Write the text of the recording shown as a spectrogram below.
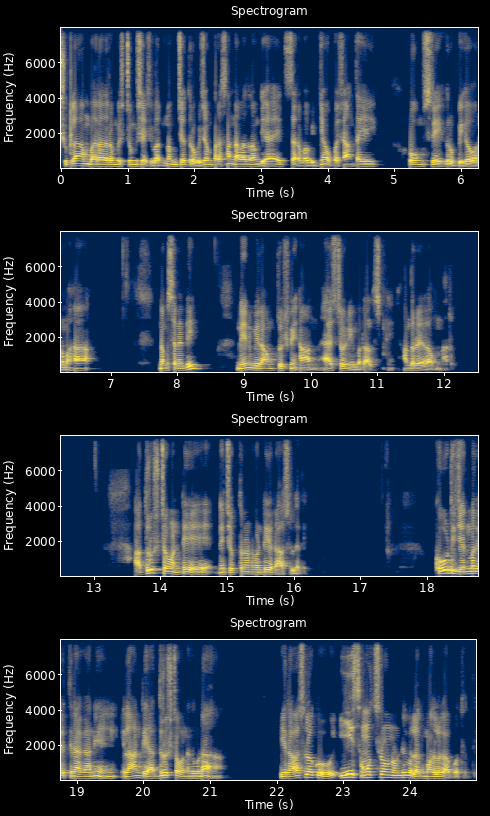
శుక్లాం వరదరం విష్ణుం శశివర్ణం చతుర్భుజం ప్రసన్నవదనం ధ్యాయత్ సర్వ విజ్ఞ ఉపశాంతయి. ఓం శ్రీ గురుభ్యో నమ. నమస్తే అండి. నేను మీ రామకృష్ణ హాన్ ఆస్ట్రో అందరూ ఎలా ఉన్నారు? అదృష్టం అంటే నేను చెప్తున్నటువంటి రాసులది. కోటి జన్మలు ఎత్తినా కానీ ఇలాంటి అదృష్టం అనేది కూడా ఈ రాసులకు ఈ సంవత్సరం నుండి వాళ్ళకు మొదలు కాబోతుంది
